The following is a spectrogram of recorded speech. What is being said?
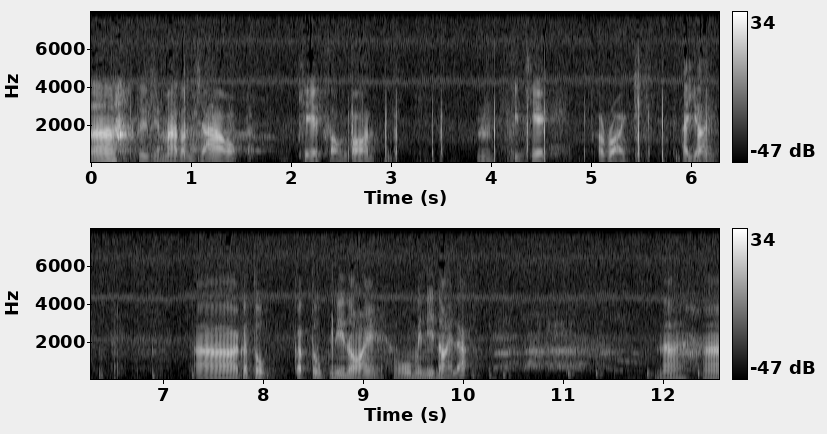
อ่าตื่นขึ้นมาตอนเช้า เค้กสองก้อน อืม กินเค้กอร่อยอร่อยอ่ากระตุกกระตุกนิดหน่อย โอ้ไม่นิดหน่อยละนะฮะ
